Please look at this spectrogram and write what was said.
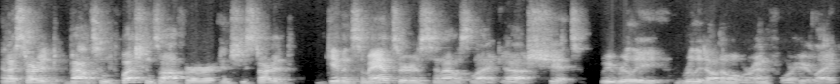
and I started bouncing questions off her, and she started giving some answers, and I was like, oh shit, we really, really don't know what we're in for here. Like,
